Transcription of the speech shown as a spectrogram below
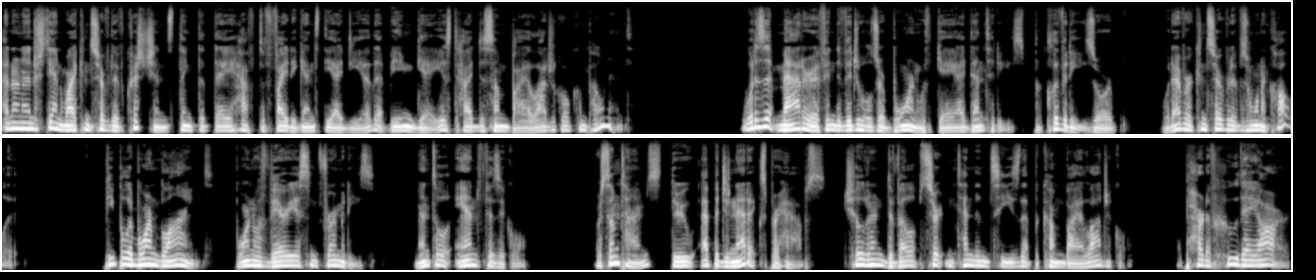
I don't understand why conservative Christians think that they have to fight against the idea that being gay is tied to some biological component. What does it matter if individuals are born with gay identities, proclivities, or whatever conservatives want to call it? People are born blind, born with various infirmities, mental and physical. Or sometimes, through epigenetics perhaps, children develop certain tendencies that become biological, a part of who they are.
